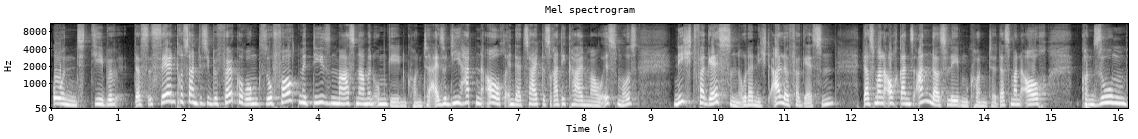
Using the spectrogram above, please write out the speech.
Und die, das ist sehr interessant, dass die Bevölkerung sofort mit diesen Maßnahmen umgehen konnte. Also die hatten auch in der Zeit des radikalen Maoismus nicht vergessen oder nicht alle vergessen, dass man auch ganz anders leben konnte, dass man auch Konsum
